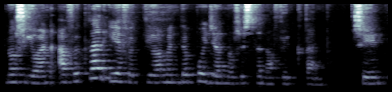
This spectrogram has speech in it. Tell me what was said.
nos iban a afectar y efectivamente pues ya nos están afectando, ¿sí?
